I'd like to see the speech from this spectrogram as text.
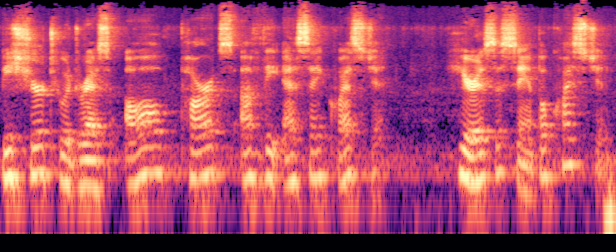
Be sure to address all parts of the essay question. Here is a sample question.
